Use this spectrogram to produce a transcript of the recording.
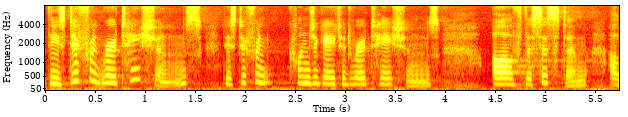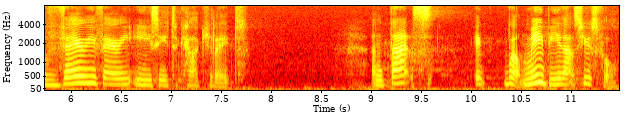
these different rotations, these different conjugated rotations of the system are very, very easy to calculate. And that's, it, well, maybe that's useful.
